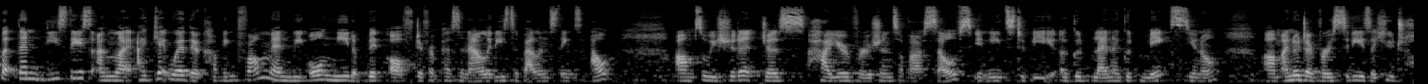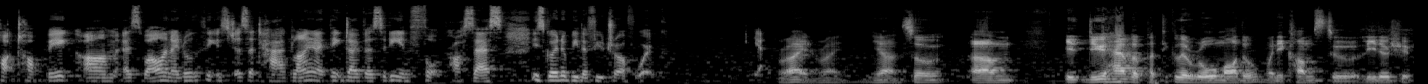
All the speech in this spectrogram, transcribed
But then these days, I'm like, I get where they're coming from, and we all need a bit of different personalities to balance things out. Um, so we shouldn't just hire versions of ourselves. It needs to be a good blend, a good mix. You know, um, I know diversity is a huge hot topic um, as well, and I don't think it's just a tagline. I think diversity in thought process is going to be the future of work. Yeah. Right, right. Yeah. So, um, it, do you have a particular role model when it comes to leadership?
